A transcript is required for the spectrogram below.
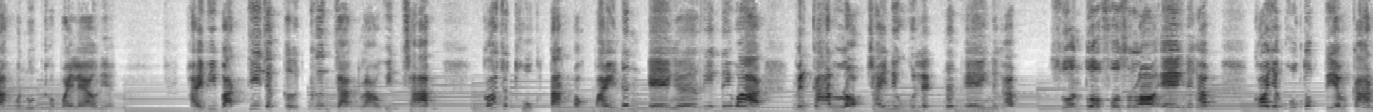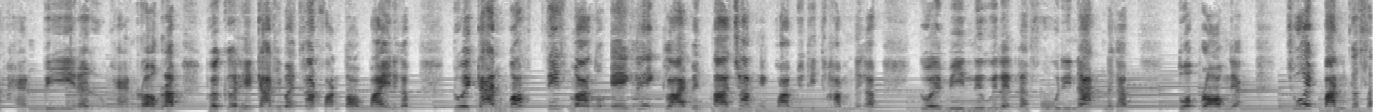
รักมนุษย์เข้าไปแล้วเนี่ย ภัยพิบัติที่จะเกิดขึ้นจากเหล่าวิชามก็จะถูกตัดออกไปนั่นเองนะเรียกได้ว่าเป็นการหลอกใช้นิวเลตนั่นเองนะครับ ส่วนตัวโฟสลอเองนะครับ ก็ยังคงต้องเตรียมการแผน B นะหรือแผนรองรับ เพื่อเกิดเหตุการณ์ที่ไม่คาดฝันต่อไปนะครับโดยการบัฟติสมาตัวเองให้กลายเป็นตาช่างแห่งความยุติธรรมนะครับ โดยมีนิววิเลตและฟูรินะนะครับ ตัวปลอมเนี่ยช่วยปั่นกระแส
